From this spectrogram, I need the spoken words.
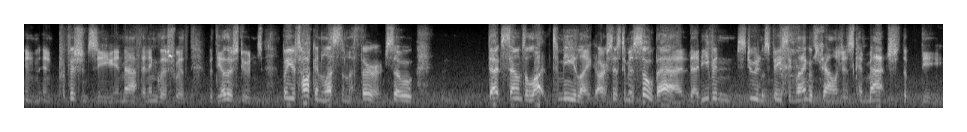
in, in, proficiency in math and English with, with the other students, but you're talking less than a third. So that sounds a lot to me like our system is so bad that even students facing language challenges can match the, the,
